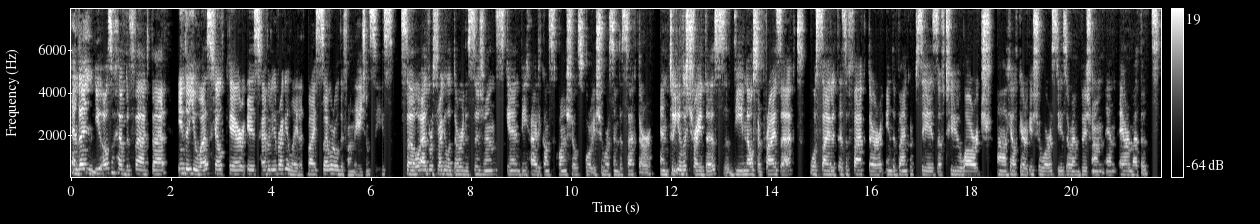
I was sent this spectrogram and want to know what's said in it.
And then you also have the fact that in the US, healthcare is heavily regulated by several different agencies. So, adverse regulatory decisions can be highly consequential for issuers in the sector. And to illustrate this, the No Surprise Act was cited as a factor in the bankruptcies of two large uh, healthcare issuers, Caesar and Vision and Air Methods.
